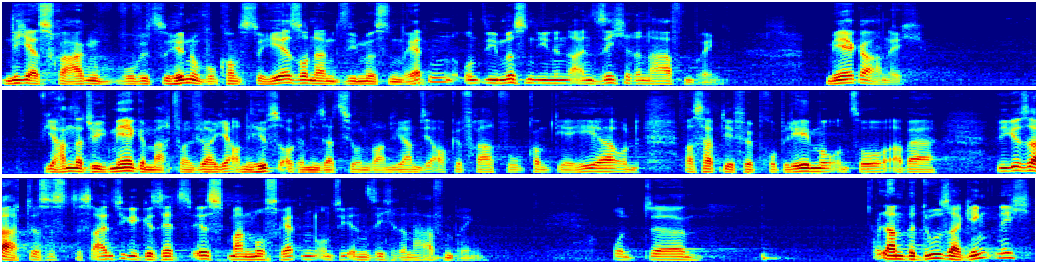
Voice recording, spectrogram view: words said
nicht erst fragen, wo willst du hin und wo kommst du her, sondern sie müssen retten und sie müssen ihn in einen sicheren Hafen bringen. Mehr gar nicht. Wir haben natürlich mehr gemacht, weil wir ja auch eine Hilfsorganisation waren. Wir haben sie auch gefragt, wo kommt ihr her und was habt ihr für Probleme und so. Aber wie gesagt, das, ist, das einzige Gesetz ist, man muss retten und sie in einen sicheren Hafen bringen. Und äh, Lampedusa ging nicht.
